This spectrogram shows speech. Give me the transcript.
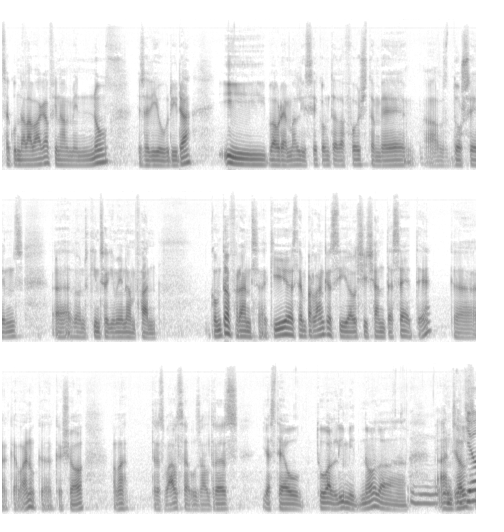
secundar la vaga, finalment no, és a dir, obrirà, i veurem al Liceu Comte de Foix també els docents eh, doncs, quin seguiment en fan. Compte a França, aquí estem parlant que sí, el 67, eh? que, que, bueno, que, que això, home, trasbalsa, vosaltres ja esteu tu al límit, no?, d'Àngels. Jo,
